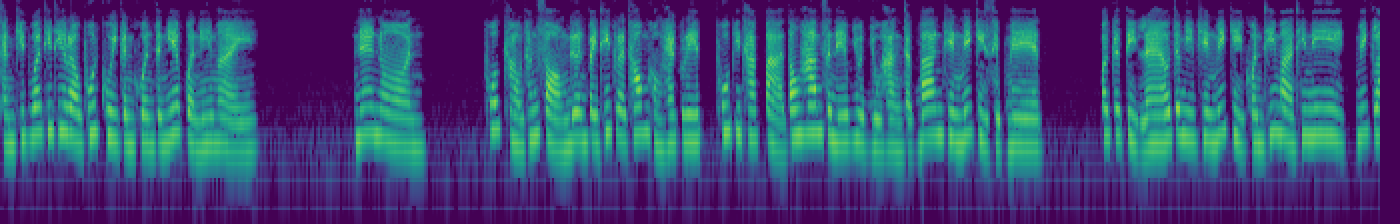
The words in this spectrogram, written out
ฉันคิดว่าที่ที่เราพูดคุยกันควรจะเงียบกว่านี้ไหม แน่นอน พวกเขาทั้งสองเดินไปที่กระท่อมของแฮกริดผู้พิทักษ์ป่าต้องห้ามสเนปหยุดอยู่ห่างจากบ้านเพียงไม่กี่สิบเมตร ปกติแล้วจะมีเพียงไม่กี่คนที่มาที่นี่ ไม่ไกล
